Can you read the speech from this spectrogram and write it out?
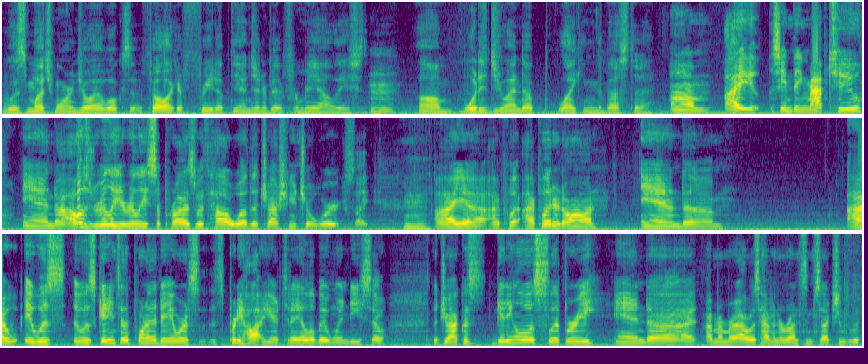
was much more enjoyable because it felt like it freed up the engine a bit for me at least. Mm-hmm. Um, what did you end up liking the best today? Um, I same thing, map two, and uh, I was really really surprised with how well the traction control works. Like, mm. I uh, I put I put it on, and um, I it was it was getting to the point of the day where it's, it's pretty hot here today, a little bit windy, so the track was getting a little slippery. And uh, I, I remember I was having to run some sections with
